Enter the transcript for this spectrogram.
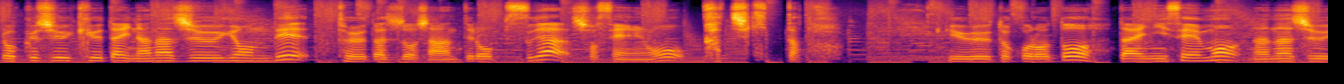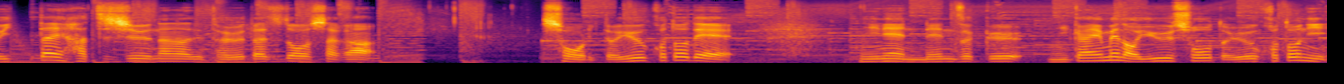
69対74でトヨタ自動車アンテロープスが初戦を勝ち切ったと。いうところと第2戦も71対87でトヨタ自動車が勝利ということで2年連続2回目の優勝ということに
